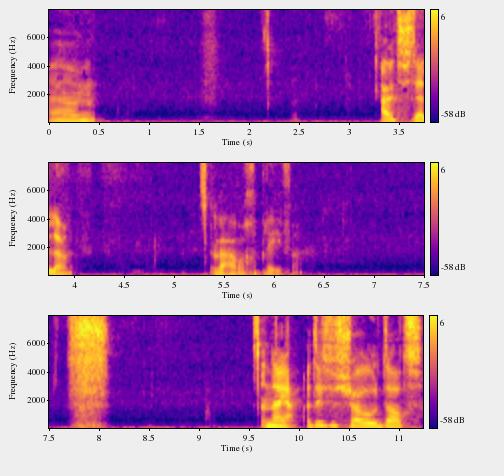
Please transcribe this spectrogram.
um, uitstellen waren gebleven. Nou ja, het is dus zo dat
